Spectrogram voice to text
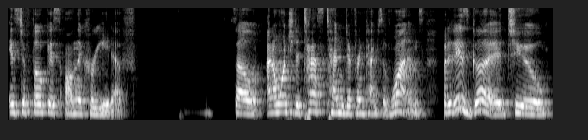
is to focus on the creative. So I don't want you to test 10 different types of ones, but it is good to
